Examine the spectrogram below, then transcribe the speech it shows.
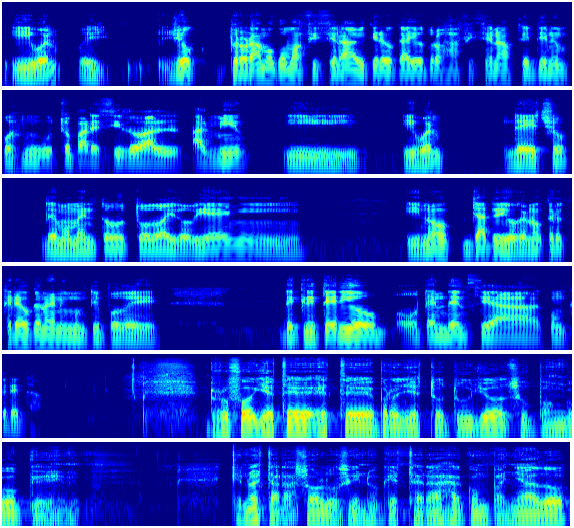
y bueno, pues yo programo como aficionado y creo que hay otros aficionados que tienen pues un gusto parecido al, al mío y, y bueno, de hecho, de momento todo ha ido bien y, y no, ya te digo que no creo, creo que no hay ningún tipo de, de criterio o tendencia concreta. Rufo, y este, este proyecto tuyo supongo que, que no estarás solo, sino que estarás acompañado,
